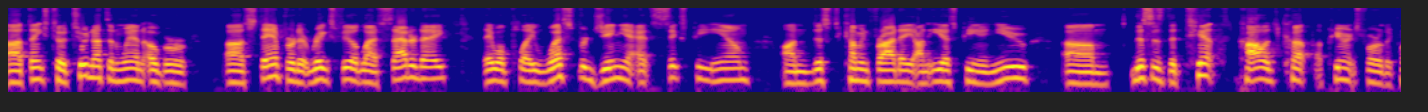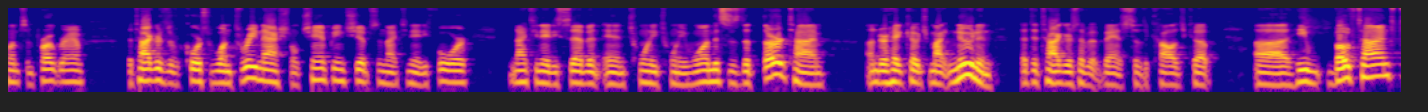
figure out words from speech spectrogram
uh, thanks to a two nothing win over uh, Stanford at Riggs Field last Saturday. They will play West Virginia at 6 p.m. on this coming Friday on ESPNU. Um, this is the 10th College Cup appearance for the Clemson program. The Tigers, of course, won three national championships in 1984, 1987, and 2021. This is the third time under head coach Mike Noonan that the Tigers have advanced to the College Cup. Uh, he both times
